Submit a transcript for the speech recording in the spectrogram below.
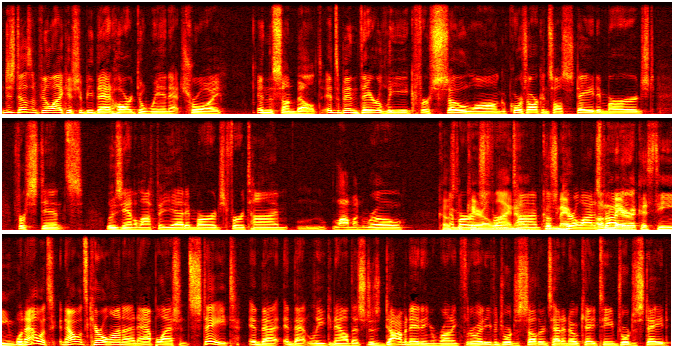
It just doesn't feel like it should be that hard to win at Troy in the Sun Belt. It's been their league for so long. Of course, Arkansas State emerged for stints. Louisiana Lafayette emerged for a time. La Monroe Coastal emerged Carolina, for a time. Coastal Amer- Carolina's thriving. America's team. Well, now it's now it's Carolina and Appalachian State in that in that league now that's just dominating and running through it. Even Georgia Southern's had an okay team. Georgia State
